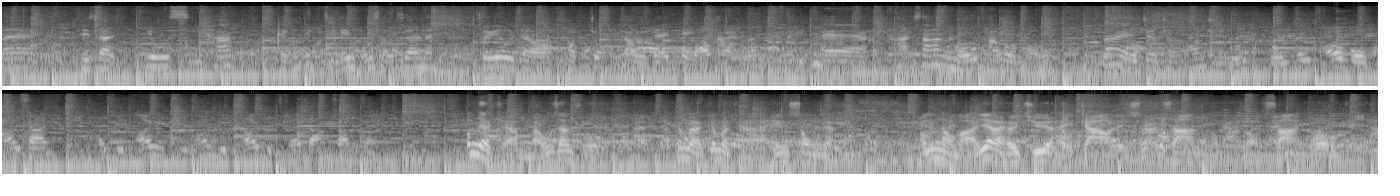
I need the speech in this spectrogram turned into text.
咧，其實要時刻警惕自己唔好受傷咧，最要就學足夠嘅技巧。誒、行山好，跑步好，都係着重安全。跑步跑山係越跑越健康，越跑越唔使擔心嘅。今日其實唔係好辛苦，今日今日其實係輕鬆嘅。咁同埋因為佢主要係教我哋上山同埋落山嗰個技巧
